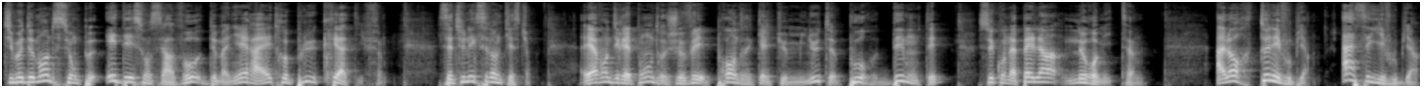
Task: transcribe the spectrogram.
Tu me demandes si on peut aider son cerveau de manière à être plus créatif. C'est une excellente question. Et avant d'y répondre, je vais prendre quelques minutes pour démonter ce qu'on appelle un neuromythe. Alors tenez-vous bien, asseyez-vous bien.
